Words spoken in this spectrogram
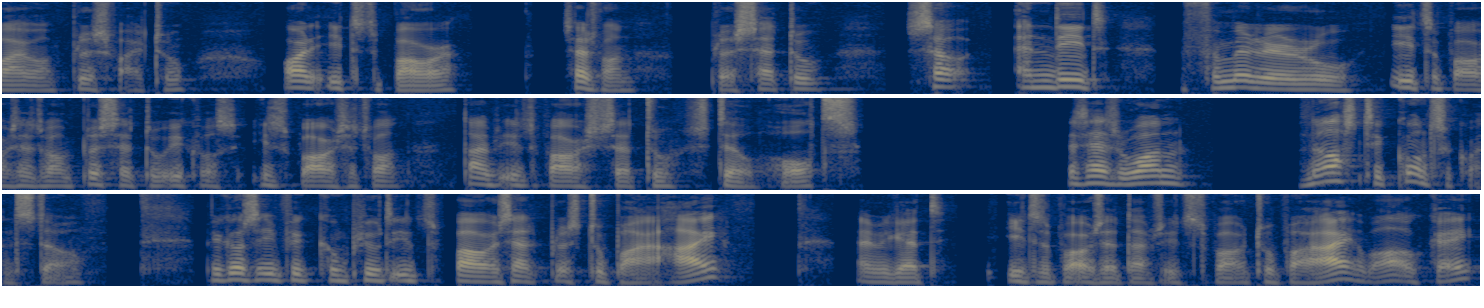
y1 plus y2, or an e to the power z1 plus z2. So indeed, the familiar rule e to the power z1 plus z2 equals e to the power z1 times e to the power z2 still holds. This has one nasty consequence though, because if we compute e to the power z plus 2 pi i, and we get e to the power z times e to the power 2 pi i, well, okay.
